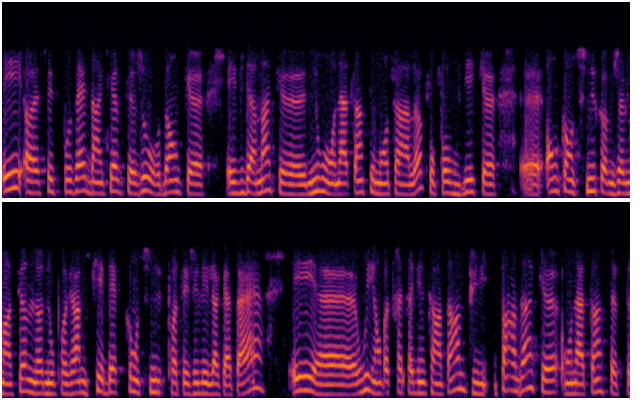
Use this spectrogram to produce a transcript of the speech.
et euh, c'est supposé être dans quelques jours. Donc, euh, évidemment que nous, on attend ces montants-là. Faut pas oublier que on continue, comme je le mentionne, là, nos programmes Québec continuent de protéger les locataires et oui, on va très, très bien s'entendre. Puis pendant qu'on attend cette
